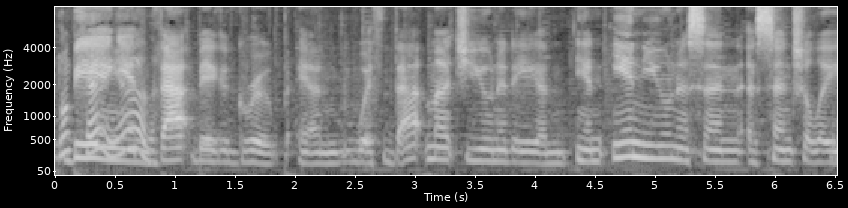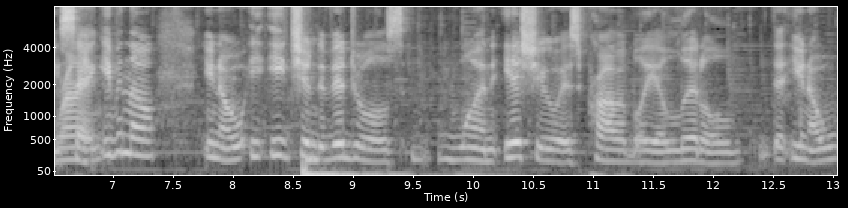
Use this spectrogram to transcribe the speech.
Okay, being yeah. in that big a group and with that much unity and in in unison essentially Right. saying even though you know each individual's one issue is probably a little you know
